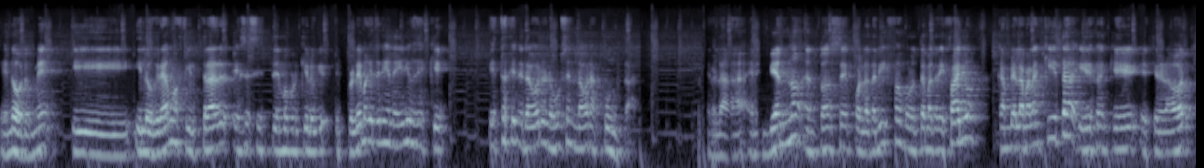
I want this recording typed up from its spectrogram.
enorme, y, logramos filtrar ese sistema, porque el problema que tenían ellos es que estos generadores los usan en la hora punta. En, la, en, invierno, entonces por la tarifa, por un tema tarifario, cambian la palanquita y dejan que el generador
